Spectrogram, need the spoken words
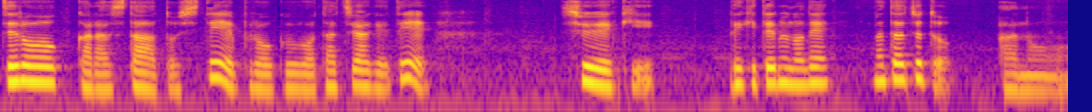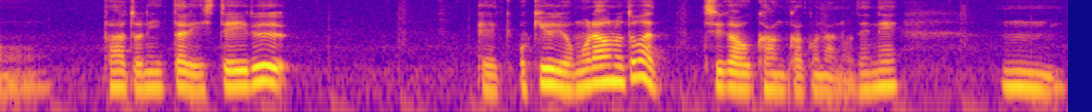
ゼロからスタートしてブログを立ち上げて収益できてるのでまたちょっとあのパートに行ったりしている、えお給料もらうのとは違う感覚なのでね。うん、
